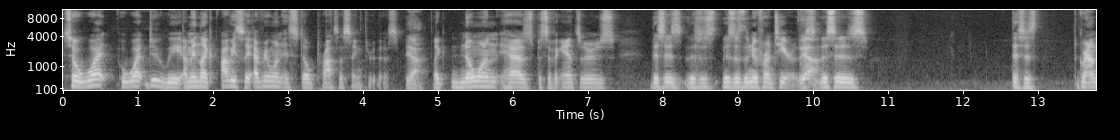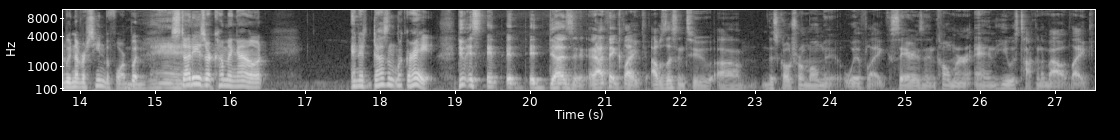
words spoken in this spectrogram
so what what do we i mean like obviously everyone is still processing through this Yeah. like no one has specific answers this is this is this is the new frontier this, Yeah. this is this is ground we've never seen before but Man. studies are coming out and it doesn't look great dude it's it, it it doesn't and i think like i was listening to um this cultural moment with like sayers and comer and he was talking about like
